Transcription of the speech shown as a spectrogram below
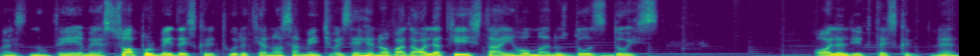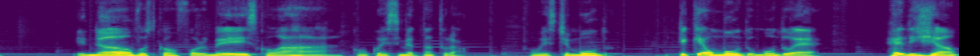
Mas não tem, é só por meio da escritura que a nossa mente vai ser renovada. Olha aqui está em Romanos 12, 2. Olha ali o que está escrito, né? E não vos conformeis com, a, com o conhecimento natural, com este mundo. O que, que é o mundo? O mundo é religião,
